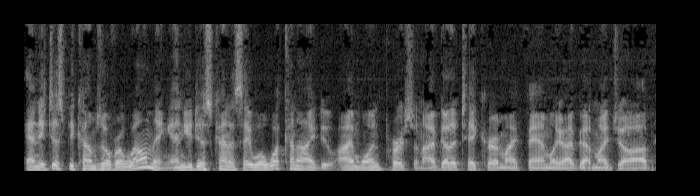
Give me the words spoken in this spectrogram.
And it just becomes overwhelming. And you just kind of say, well, what can I do? I'm one person. I've got to take care of my family. I've got my job.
